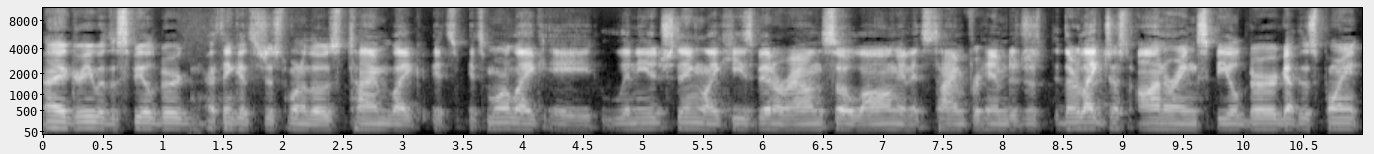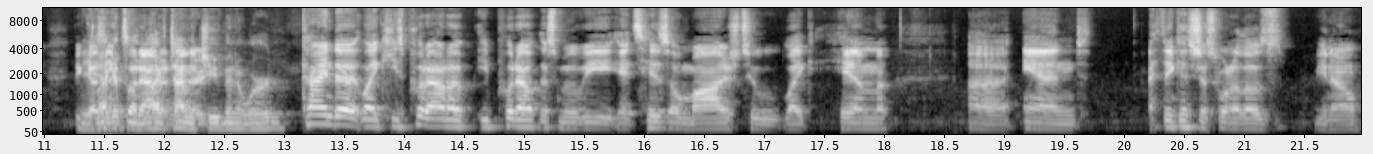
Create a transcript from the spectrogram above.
I agree with the Spielberg. I think it's just one of those time like it's it's more like a lineage thing. Like he's been around so long, and it's time for him to just. They're like just honoring Spielberg at this point because like he it's a put out Lifetime another Achievement Award. kind of like he's put out a he put out this movie. It's his homage to like him, uh, and I think it's just one of those you know.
